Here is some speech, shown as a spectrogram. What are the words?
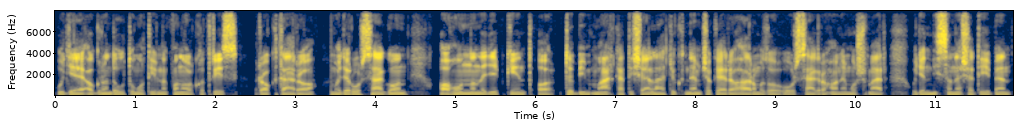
Ugye a Grand Automotívnak van alkatrész raktára Magyarországon, ahonnan egyébként a többi márkát is ellátjuk, nem csak erre a három országra, hanem most már ugye Nissan esetében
